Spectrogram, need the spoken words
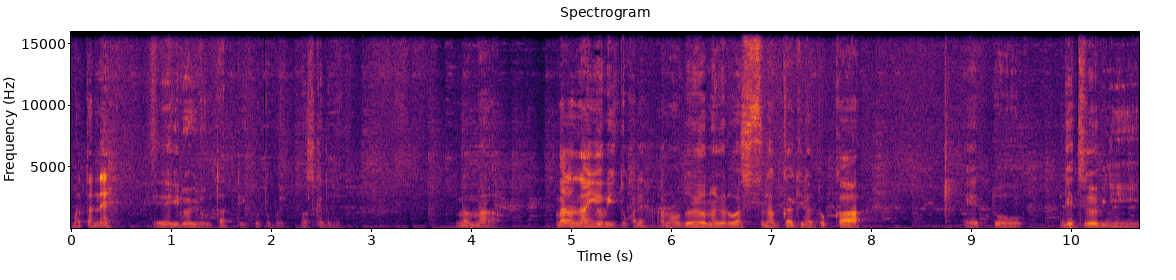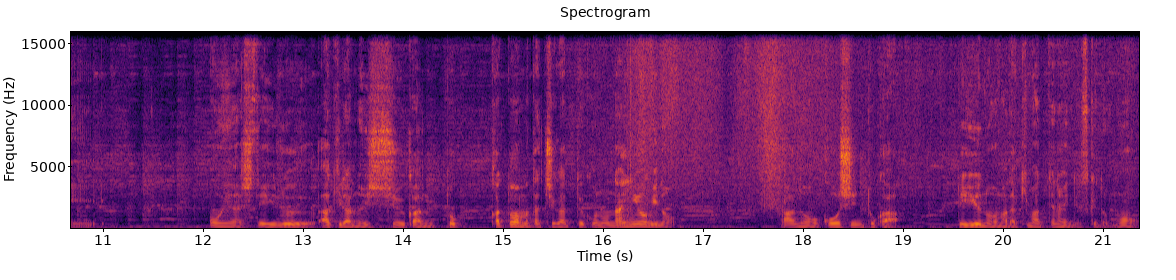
またね、えーいろいろ歌っていこうと思いますけどもまあまあまだ何曜日とかねあの土曜の夜はスナックアキラとかえっと月曜日にオンエアしている「アキラの1週間」とかとはまた違ってこの何曜日のあの更新とかっていうのはまだ決まってないんですけども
